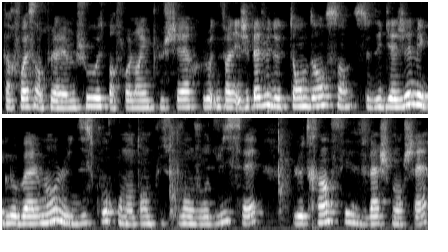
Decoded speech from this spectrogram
parfois c'est un peu la même chose, parfois l'un est plus cher que l'autre. Enfin, j'ai pas vu de tendance hein, se dégager, mais globalement, le discours qu'on entend le plus souvent aujourd'hui, c'est le train, c'est vachement cher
